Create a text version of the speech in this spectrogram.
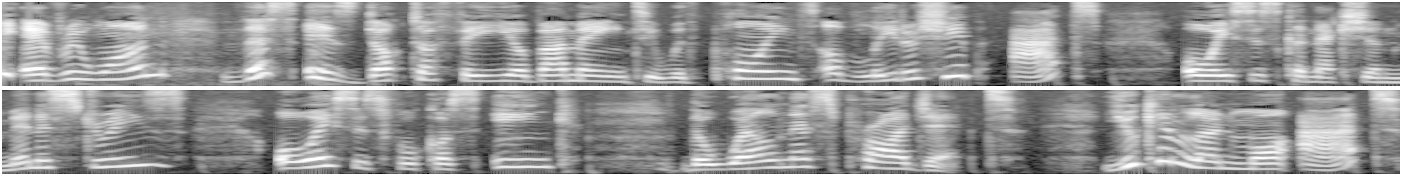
Hi, everyone. This is Dr. Faye Obamainti with Points of Leadership at Oasis Connection Ministries, Oasis Focus Inc., The Wellness Project. You can learn more at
